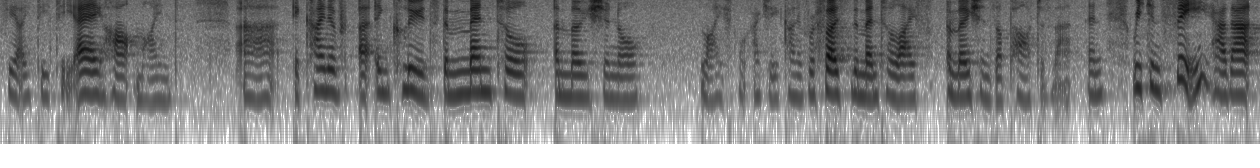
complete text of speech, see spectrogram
C-I-T-T-A, heart, mind. Uh, it kind of uh, includes the mental, emotional life. Or actually, it kind of refers to the mental life. Emotions are part of that. And we can see how that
